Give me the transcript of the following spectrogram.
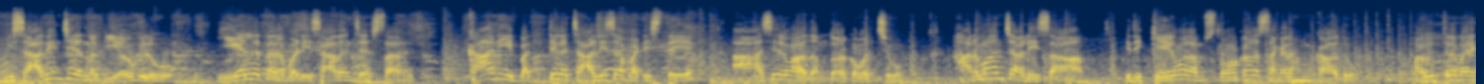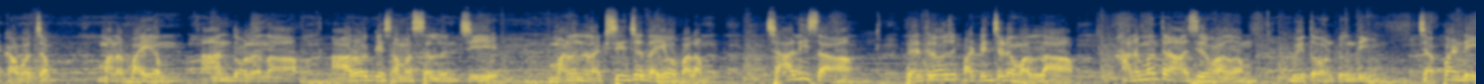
ఇవి సాధించేందుకు యోగులు ఏళ్ళ తరబడి సాధన చేస్తారు. కానీ భక్తిగా చాలీసా పఠిస్తే ఆ ఆశీర్వాదం దొరకవచ్చు. హనుమాన్ చాలీసా ఇది కేవలం శ్లోకాల సంగ్రహం కాదు పవిత్రమైన కవచం. మన భయం ఆందోళన ఆరోగ్య సమస్యల నుంచి మనల్ని రక్షించే దైవ బలం. చాలీసా ప్రతిరోజు పఠించడం వల్ల హనుమంతుని ఆశీర్వాదం మీతో ఉంటుంది. చెప్పండి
